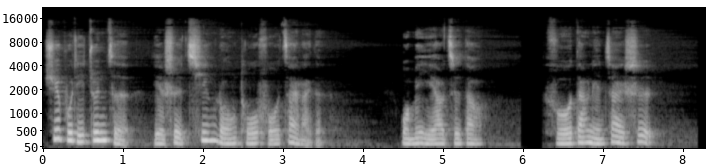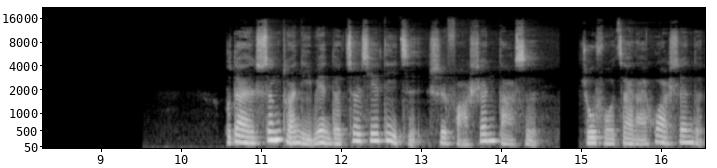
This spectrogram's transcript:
须菩提尊者也是青龙驮佛再来的。我们也要知道，佛当年在世，不但僧团里面的这些弟子是法身大士，诸佛再来化身的，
